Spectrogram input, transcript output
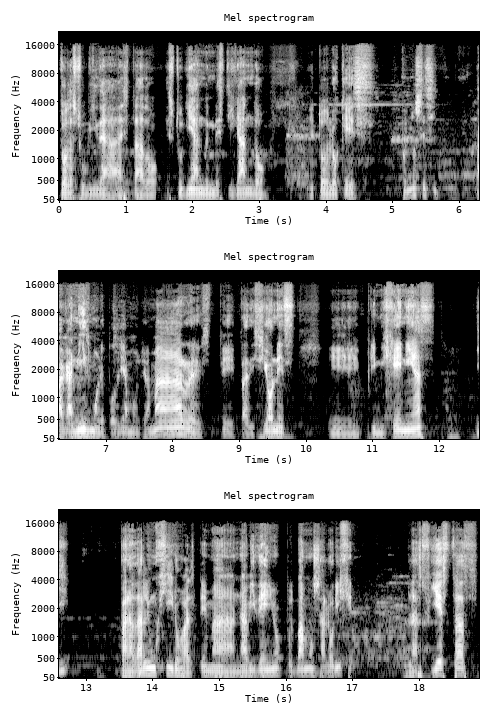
toda su vida ha estado estudiando, investigando eh, todo lo que es, pues no sé si paganismo le podríamos llamar, este, tradiciones eh, primigenias, para darle un giro al tema navideño, pues vamos al origen, las fiestas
